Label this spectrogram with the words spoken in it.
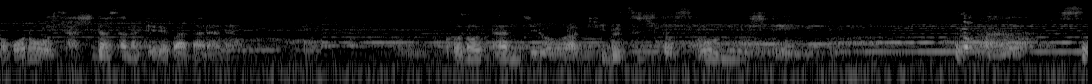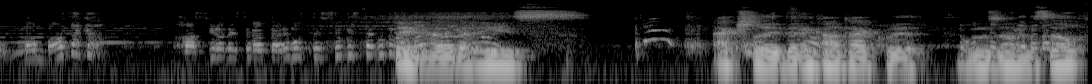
のものを差し出さなければならないこの炭治郎は鬼舞辻と遭遇しているそんなまさか柱ですら誰も接触したことが They know that he's actually been in contact with Muzan himself.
